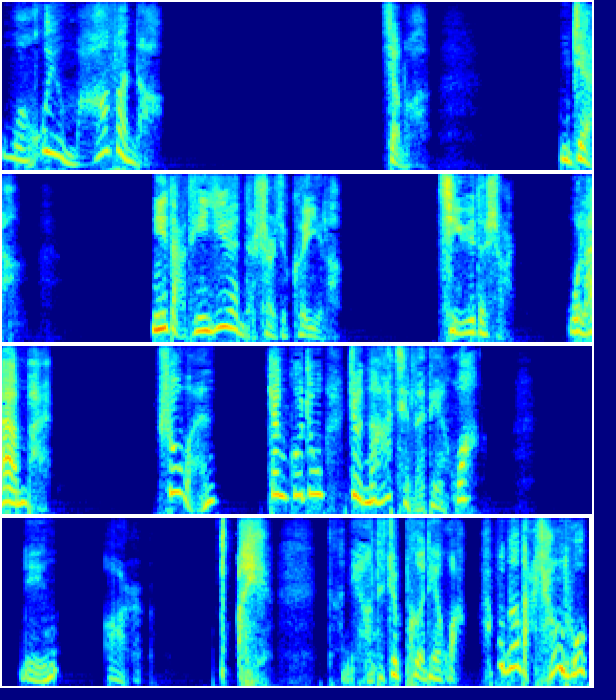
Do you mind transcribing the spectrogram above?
我会有麻烦的。小罗，你这样，你打听医院的事就可以了，其余的事儿我来安排。说完，张国忠就拿起了电话，零二。哎呀，他娘的，这破电话还不能打长途。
